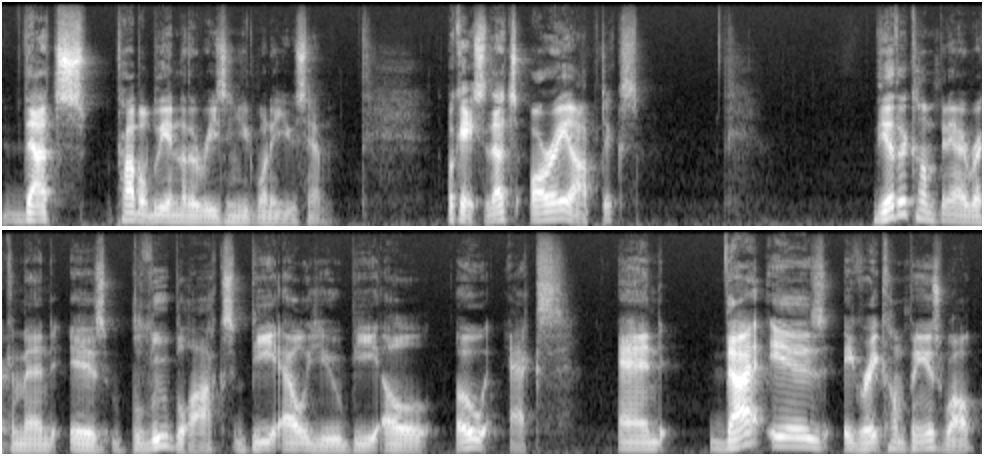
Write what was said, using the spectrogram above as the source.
That's probably another reason you'd want to use him. Okay, so that's RA Optics. The other company I recommend is BluBlox, B L U B L O X, and that is a great company as well.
